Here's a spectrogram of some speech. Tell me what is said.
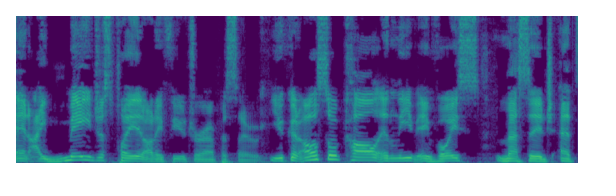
and I may just play it on a future episode. You can also call and leave a voice message at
